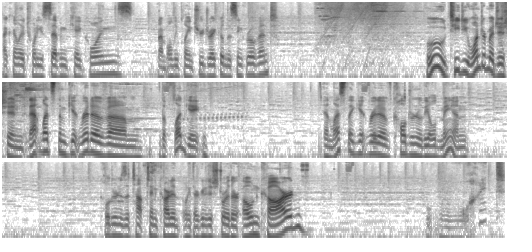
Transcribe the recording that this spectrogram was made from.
I currently have 27k coins. I'm only playing True Draco in the Synchro event. Ooh, TG Wonder Magician. That lets them get rid of um, the Floodgate. Unless they get rid of Cauldron of the Old Man. Cauldron is a top 10 card. Wait, they're going to destroy their own card? What?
